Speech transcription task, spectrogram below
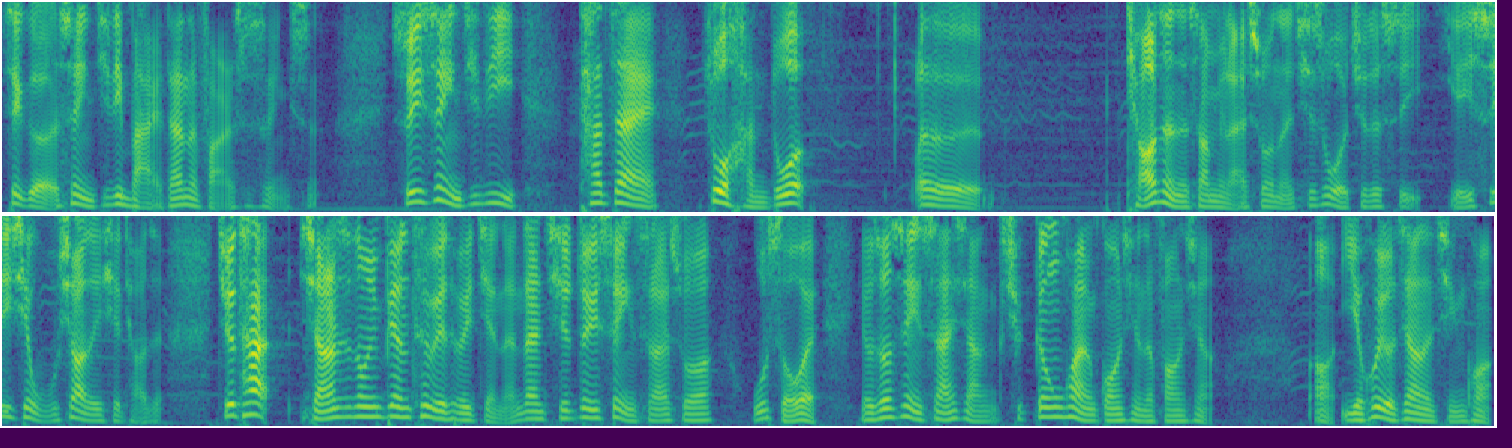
这个摄影基地买单的反而是摄影师。所以，摄影基地它在做很多呃调整的上面来说呢，其实我觉得是也是一些无效的一些调整。就他想让这东西变得特别特别简单，但其实对于摄影师来说无所谓。有时候摄影师还想去更换光线的方向啊，也会有这样的情况。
